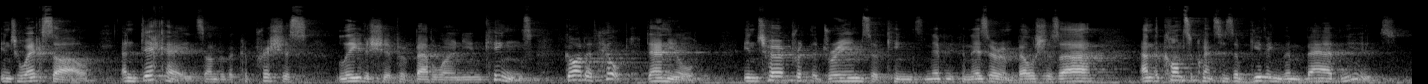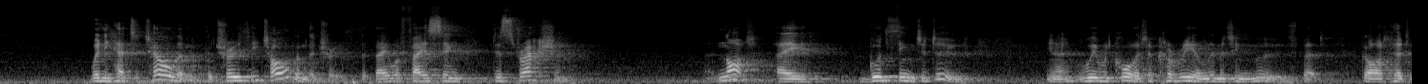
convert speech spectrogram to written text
into exile and decades under the capricious leadership of Babylonian kings. God had helped Daniel interpret the dreams of kings Nebuchadnezzar and Belshazzar and the consequences of giving them bad news. When he had to tell them the truth, he told them the truth that they were facing destruction. Not a good thing to do. You know, we would call it a career limiting move, but God had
